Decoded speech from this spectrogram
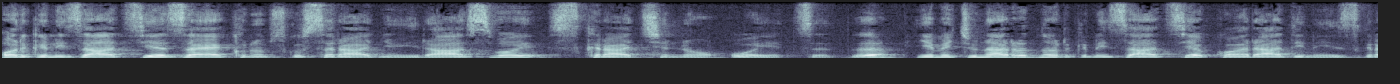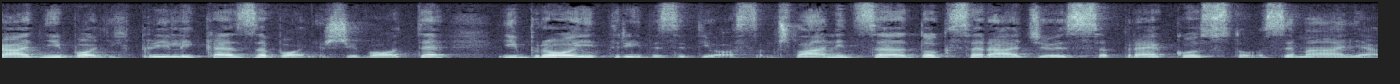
Organizacija za ekonomsku saradnju i razvoj, skraćeno OECD, je međunarodna organizacija koja radi na izgradnji boljih prilika za bolje živote i broji 38 članica, dok sarađuje sa preko 100 zemalja.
